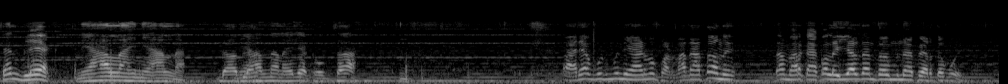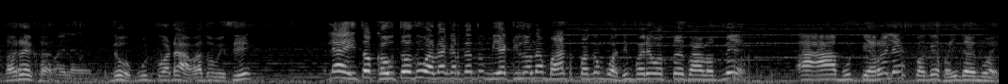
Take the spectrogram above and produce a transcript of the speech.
સેન બ્લેક નિહાલ ના નિહાલ ના નિહાલ ના નહીં લે ઠોકસા અરે બુટ નિહાળમાં ભણવા જતો ને મારા કાકો લઈ આવતા ને તો હું ના પહેરતો બોય ખરેખર. જો બુટ કોડા આવા દો વિશે. એટલે એ તો કહું તો તું આના કરતા તું બે કિલો ના બાટ પગમ બોધી ફર્યો હોત તો ચાલો જ લે આ આ બૂટ પહેરો લે પગે ફરી જાય મોય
